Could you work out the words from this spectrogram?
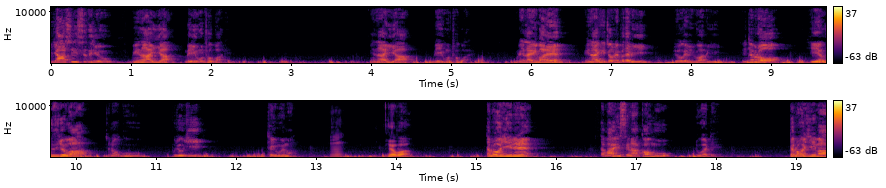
အရာရှိစစ်တီတွေကိုမင်းသားကြီးကမေးခွန်းထုတ်ပါတယ်မင်းသားကြီးကမေးခွန်းထုတ်ပါတယ်ဘယ်လိုက်ပါလဲမင်းသားကြီးအကြောင်းနဲ့ပတ်သက်ပြီးပြောခဲ့ပြီးပါပြီဒီတက်မလို့ရေရဦးစီးချုပ်ကကျွန်တော်ကိုဘုချုပ်ကြီးထိန်ဝင်းပါอืมပြောပါတမတော်ရေနဲ့တမိုင်းစင်လာကောင်းမှုလိုအပ်တယ်တမတော်ရေမှာ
